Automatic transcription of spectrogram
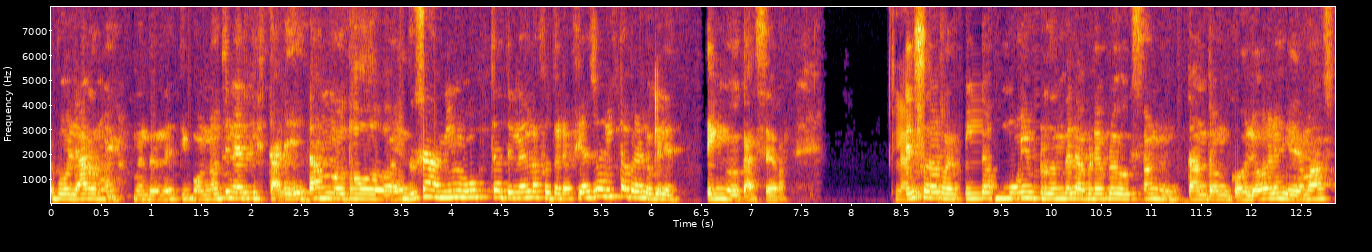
volarme, ¿me entendés? Tipo, no tener que estar editando todo. Entonces a mí me gusta tener la fotografía ya lista para lo que le tengo que hacer. Claro. Eso, repito, es muy importante la preproducción, tanto en colores y demás.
